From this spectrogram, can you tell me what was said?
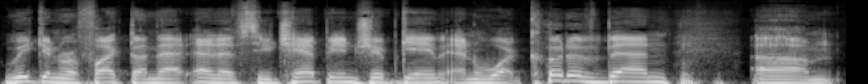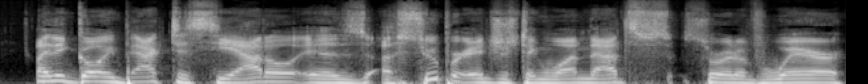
we can reflect on that NFC championship game and what could have been. Um, I think going back to Seattle is a super interesting one. That's sort of where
